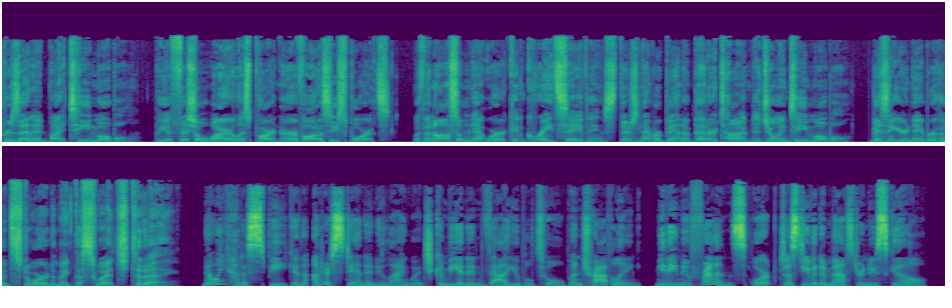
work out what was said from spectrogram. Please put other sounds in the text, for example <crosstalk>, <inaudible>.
Presented by T Mobile, the official wireless partner of Audacy Sports. With an awesome network and great savings, there's never been a better time to join T Mobile. Visit your neighborhood store to make the switch today. Knowing how to speak and understand a new language can be an invaluable tool when traveling, meeting new friends, or just even to master a new skill.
